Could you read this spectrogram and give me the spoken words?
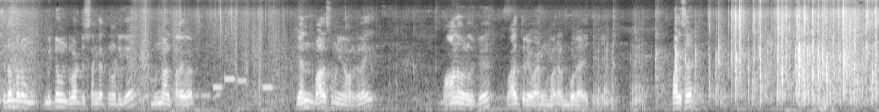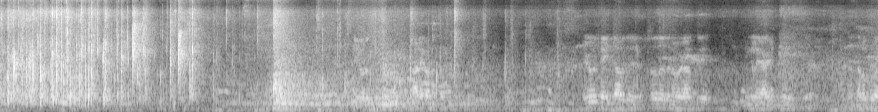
சிதம்பரம் மிட்டவுன் ரோட்டு சங்கத்தினுடைய முன்னாள் தலைவர் என் பாலசுப்ரமணியம் அவர்களை மாணவர்களுக்கு வாழ்த்துறை வழங்குமாறு அன்போடு அழைக்கின்றேன். பாலு சார் காலை வணக்கம் எழுபத்தைந்தாவது சுதந்திர தின விழாவுக்கு எங்களை அழைத்து இந்த தலைப்புல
